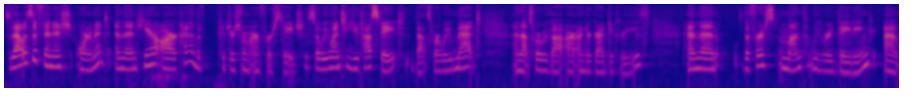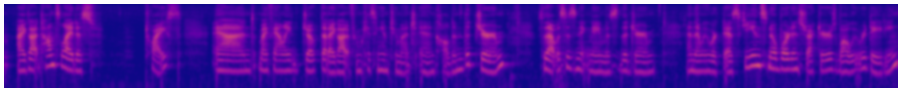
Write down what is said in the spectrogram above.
So that was the finished ornament. And then here are kind of the pictures from our first stage. So we went to Utah State. That's where we met. And that's where we got our undergrad degrees. And then the first month we were dating, um, I got tonsillitis twice. And my family joked that I got it from kissing him too much and called him the germ. So that was his nickname is the germ. And then we worked as ski and snowboard instructors while we were dating.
